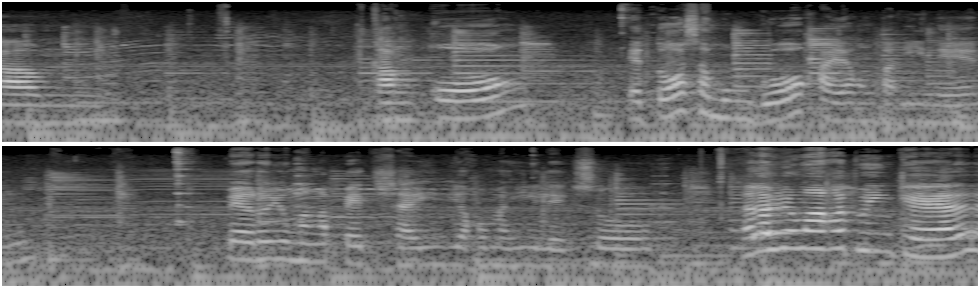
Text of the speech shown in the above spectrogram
um, kangkong, ito sa munggo, kaya kong kainin. Pero yung mga pet siya, hindi ako mahilig. So, alam niyo mga katwinkle,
